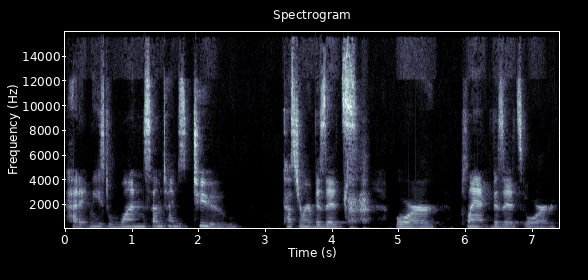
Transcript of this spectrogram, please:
had at least one, sometimes two customer visits or plant visits or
